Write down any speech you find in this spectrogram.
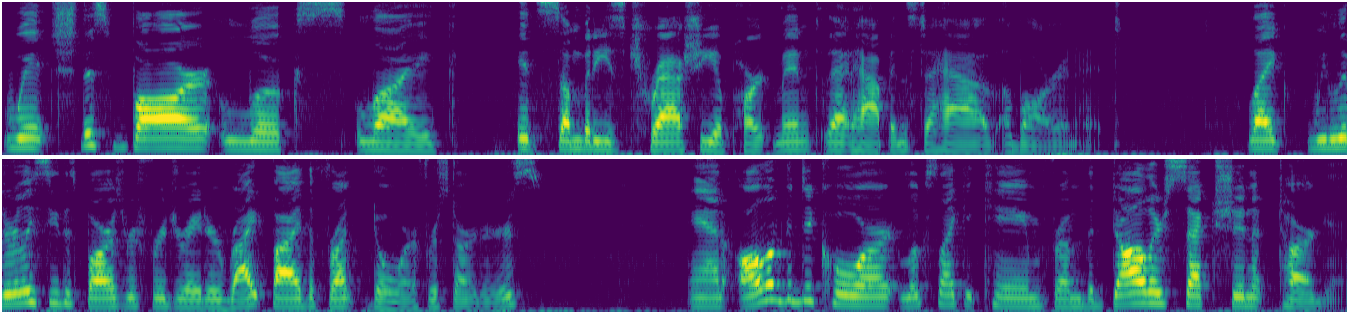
which this bar looks like it's somebody's trashy apartment that happens to have a bar in it. Like, we literally see this bar's refrigerator right by the front door, for starters. And all of the decor looks like it came from the dollar section at Target.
